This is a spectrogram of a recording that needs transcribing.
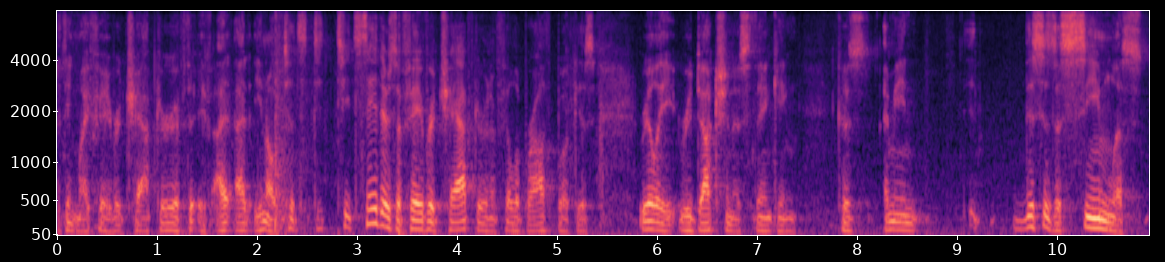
I think, my favorite chapter. If, if I, I you know, to, to, to, say there's a favorite chapter in a Philip Roth book is really reductionist thinking, because I mean, it, this is a seamless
